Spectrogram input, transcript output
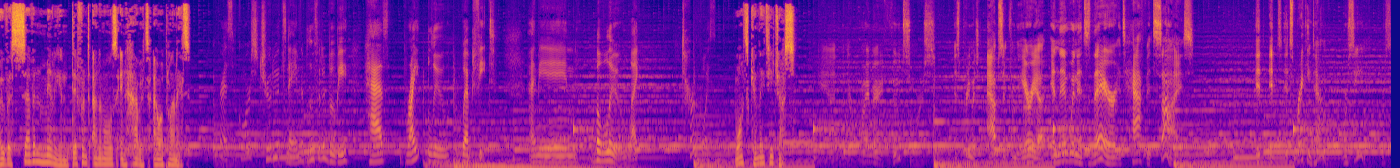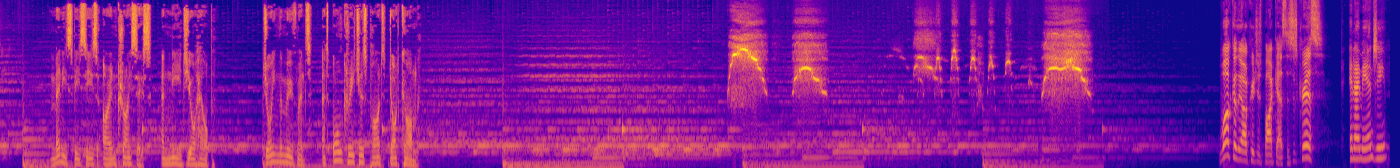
Over 7 million different animals inhabit our planet. Chris, of course, true to its name, the blue footed booby has bright blue webbed feet. I mean, blue, like turquoise. What can they teach us? And their primary food source is pretty much absent from the area. And then when it's there, it's half its size. It, it, it's breaking down. We're seeing it. We're seeing it. Many species are in crisis and need your help. Join the movement at allcreaturespod.com. Welcome to the All Creatures Podcast. This is Chris. And I'm Angie.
